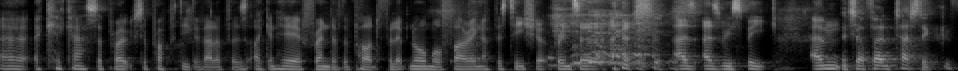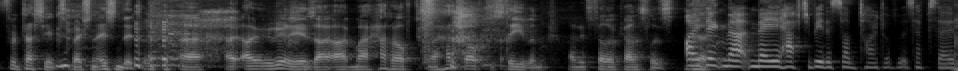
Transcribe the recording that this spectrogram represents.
uh, a kick-ass approach to property developers. I can hear friend of the pod, Philip Normal, firing up his t-shirt printer as as we speak. Um, it's a fantastic, fantastic expression, isn't it? Uh, I, I, it really is. I, I, my hat off, my hats off to Stephen and his fellow councillors. I think that may have to be the subtitle for this episode.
